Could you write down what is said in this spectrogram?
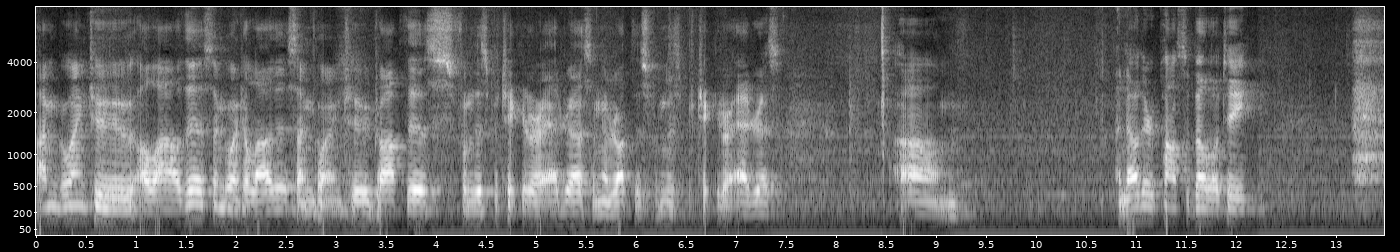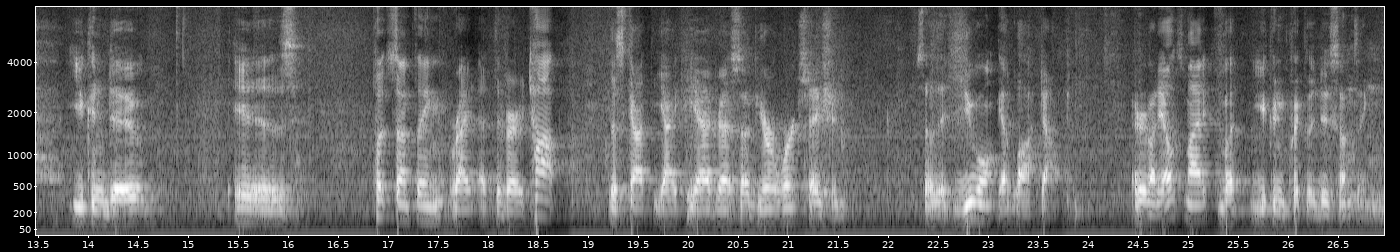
I'm going to allow this, I'm going to allow this, I'm going to drop this from this particular address, I'm going to drop this from this particular address. Um, another possibility you can do is put something right at the very top that's got the IP address of your workstation so that you won't get locked out. Everybody else might, but you can quickly do something.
